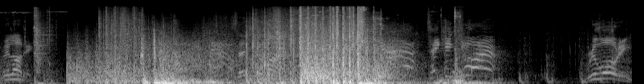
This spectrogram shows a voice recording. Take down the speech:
Reloading. Setting a mine. Taking fire! Reloading.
